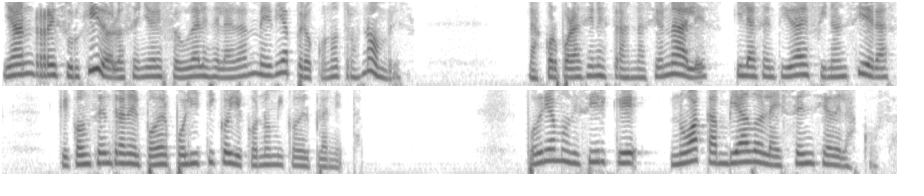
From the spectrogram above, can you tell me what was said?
Y han resurgido los señores feudales de la Edad Media, pero con otros nombres, las corporaciones transnacionales y las entidades financieras que concentran el poder político y económico del planeta. Podríamos decir que no ha cambiado la esencia de las cosas.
